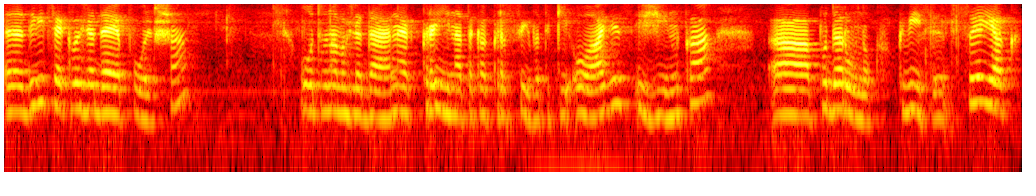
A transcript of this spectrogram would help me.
Е, Дивіться, як виглядає Польща. От вона виглядає, ну, як країна така красива, такий оазіс, жінка, е, подарунок, квіти. Це як.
